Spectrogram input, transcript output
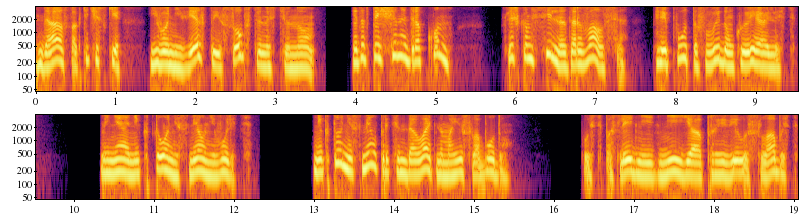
Да, фактически его невестой и собственностью, но этот песчаный дракон слишком сильно взорвался, перепутав выдумку и реальность. Меня никто не смел неволить. Никто не смел претендовать на мою свободу. Пусть в последние дни я проявила слабость,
